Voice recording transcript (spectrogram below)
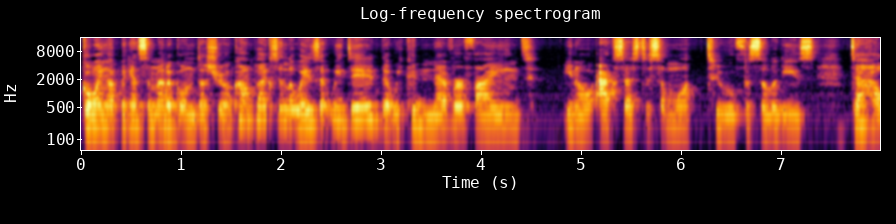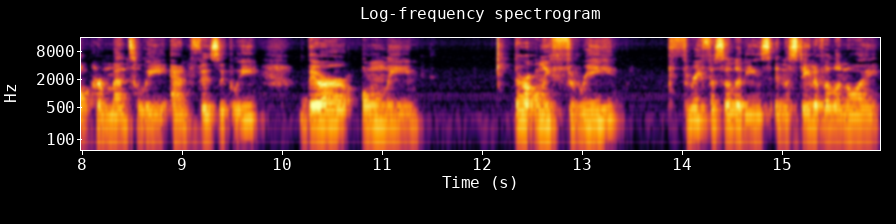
going up against the medical industrial complex in the ways that we did, that we could never find you know access to someone to facilities to help her mentally and physically. There are only there are only three three facilities in the state of Illinois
